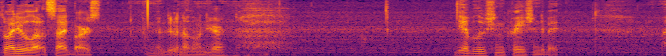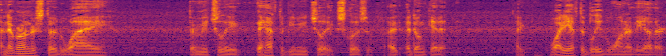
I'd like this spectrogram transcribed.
So I do a lot of sidebars. I'm going to do another one here. The evolution creation debate. I never understood why they're mutually they have to be mutually exclusive. I, I don't get it. Like why do you have to believe one or the other?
